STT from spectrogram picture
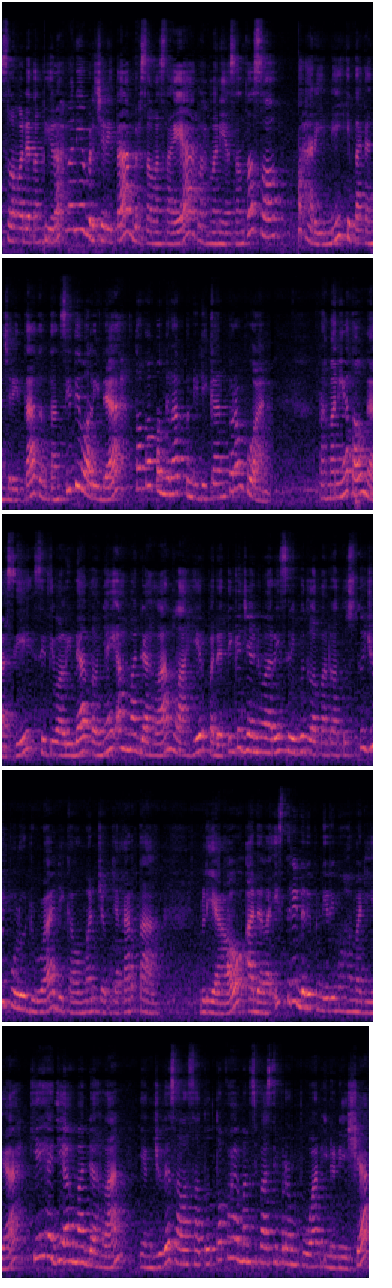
selamat datang di Rahmania Bercerita bersama saya Rahmania Santoso. Hari ini kita akan cerita tentang Siti Walidah, tokoh penggerak pendidikan perempuan. Rahmania tahu nggak sih, Siti Walidah atau Nyai Ahmad Dahlan lahir pada 3 Januari 1872 di Kauman, Yogyakarta. Beliau adalah istri dari pendiri Muhammadiyah, Kiai Haji Ahmad Dahlan, yang juga salah satu tokoh emansipasi perempuan Indonesia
